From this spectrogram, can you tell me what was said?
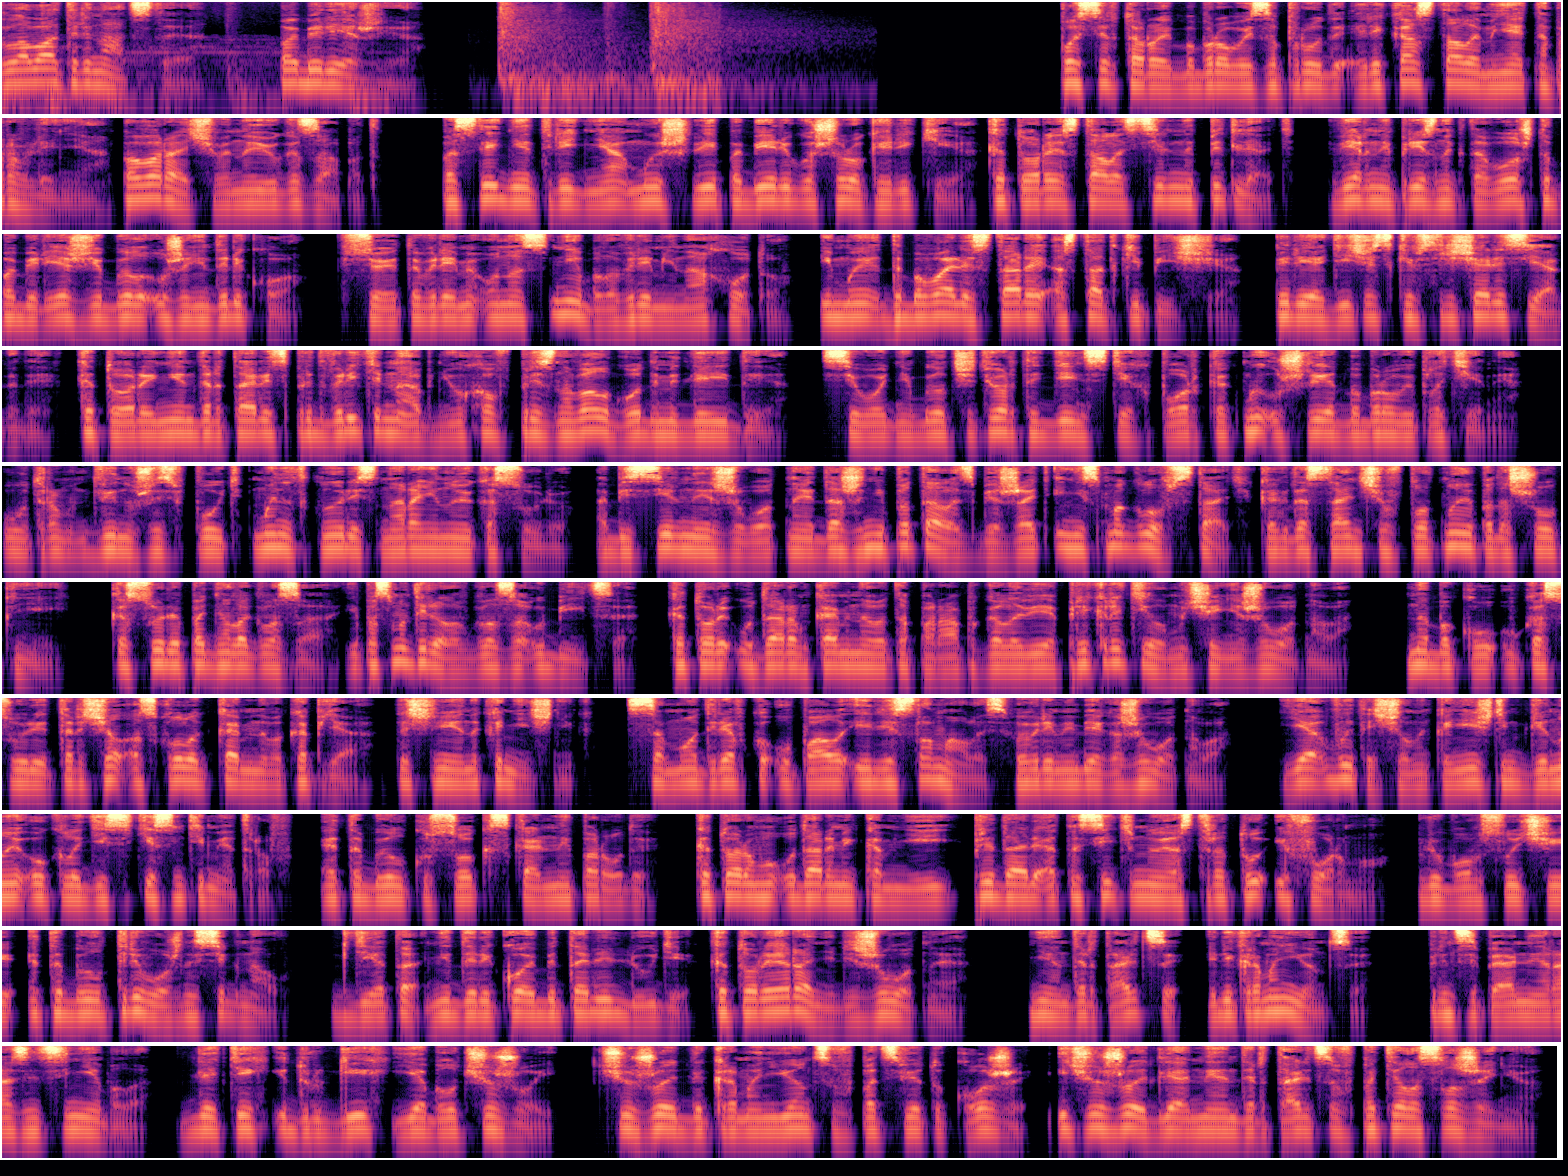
Глава 13. Побережье. После второй бобровой запруды река стала менять направление, поворачивая на юго-запад. Последние три дня мы шли по берегу широкой реки, которая стала сильно петлять. Верный признак того, что побережье было уже недалеко. Все это время у нас не было времени на охоту, и мы добывали старые остатки пищи. Периодически встречались ягоды, которые неандерталец, предварительно обнюхав, признавал годными для еды. Сегодня был четвертый день с тех пор, как мы ушли от бобровой плотины. Утром, двинувшись в путь, мы наткнулись на раненую косулю. Обессильное животное даже не пыталось бежать и не смогло встать, когда Санчо вплотную подошел к ней. Косуля подняла глаза и посмотрела в глаза убийцы, который ударом каменного топора по голове прекратил мучение животного. На боку у косули торчал осколок каменного копья, точнее наконечник. Само древко упало или сломалось во время бега животного. Я вытащил наконечник длиной около 10 сантиметров. Это был кусок скальной породы, которому ударами камней придали относительную остроту и форму. В любом случае, это был тревожный сигнал. Где-то недалеко обитали люди, которые ранили животное. Неандертальцы или кроманьонцы. Принципиальной разницы не было. Для тех и других я был чужой. Чужой для кроманьонцев по цвету кожи и чужой для неандертальцев по телосложению.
